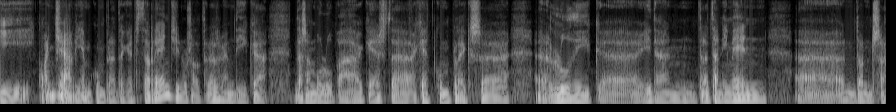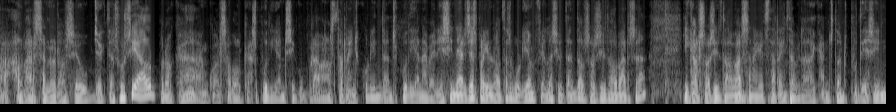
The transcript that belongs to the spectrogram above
i quan ja havíem comprat aquests terrenys i nosaltres vam dir que desenvolupar aquest, eh, aquest complex eh, eh, lúdic eh, i d'entreteniment eh, doncs el Barça no era el seu objecte social, però que en qualsevol cas podien, si compraven els terrenys colindants, podien haver-hi sinergies perquè nosaltres volíem fer la ciutat dels socis del Barça i que els socis del Barça en aquests terrenys de Viladecans doncs, poguessin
